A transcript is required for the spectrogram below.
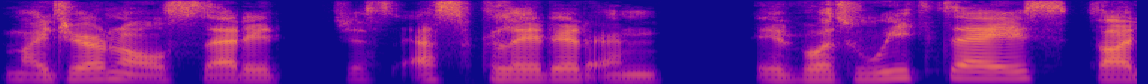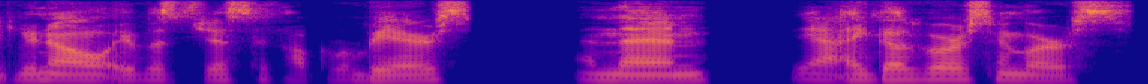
my journals that it just escalated and it was weekdays, but you know, it was just a couple of beers. And then, yeah, it got worse and worse.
